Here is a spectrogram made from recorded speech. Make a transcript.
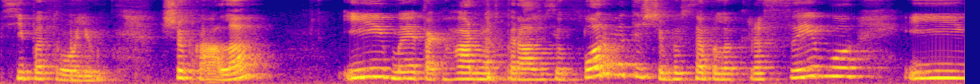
псі патролів. Шукала. І ми так гарно старалися оформити, щоб все було красиво. І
